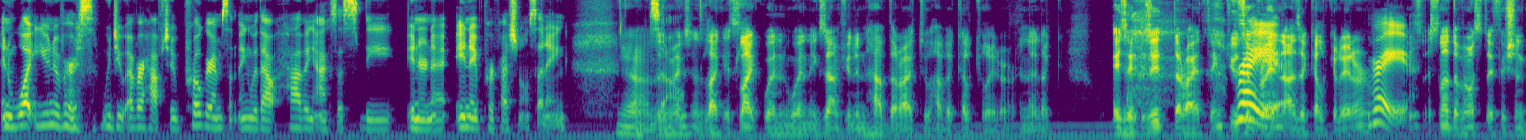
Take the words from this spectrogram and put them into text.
In what universe would you ever have to program something without having access to the internet in a professional setting? Yeah, that So- makes sense. Like it's like when when exams you didn't have the right to have a calculator, and like, is it is it the right thing to use Right. a brain as a calculator? Right. It's, it's not the most efficient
